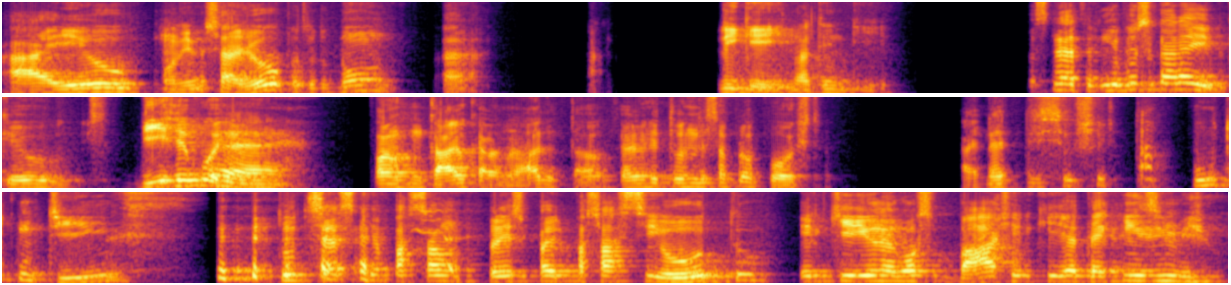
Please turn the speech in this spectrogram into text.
Aí eu mandei mensagem, opa, tudo bom? Liguei, não atendia. Liga pra esse cara aí, porque eu depois, né? É. falando com o Caio, o cara nada e tal. Quero o retorno dessa proposta. Aí Neto disse, o chefe tá puto contigo. Tu dissesse que ia passar um preço pra ele passasse outro. Ele queria um negócio baixo, ele queria até 15 mil.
